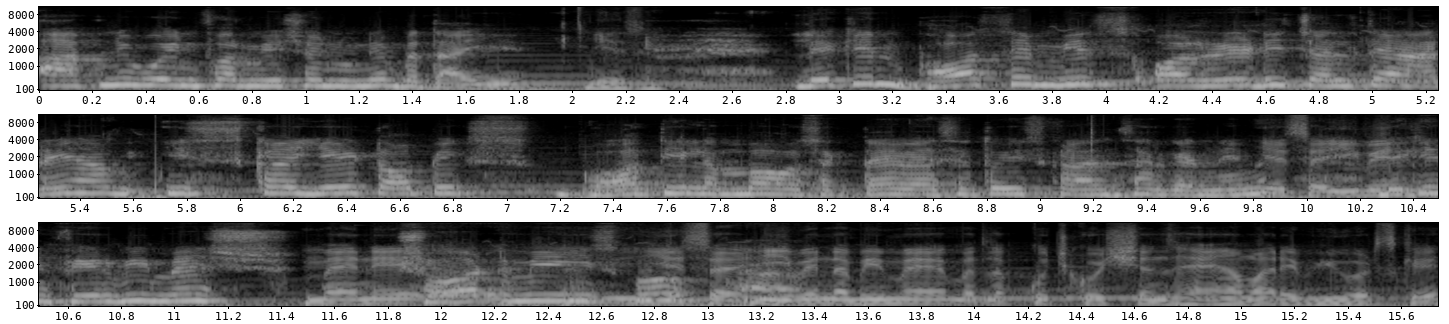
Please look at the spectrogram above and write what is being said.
आपने वो इन्फॉर्मेशन उन्हें बताई है। ये सर लेकिन बहुत से मिथ्स ऑलरेडी चलते आ रहे हैं। अब इसका ये टॉपिक्स बहुत ही लंबा हो सकता है। वैसे तो इसका आंसर करने में। Yes, sir, even- लेकिन फिर भी मैं मैंने शॉर्ट में इसको ये सर हाँ, इवन अभी मैं मतलब कुछ क्वेश्चन हैं हमारे व्यूअर्स के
